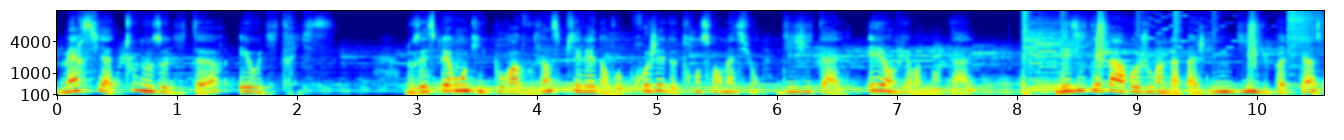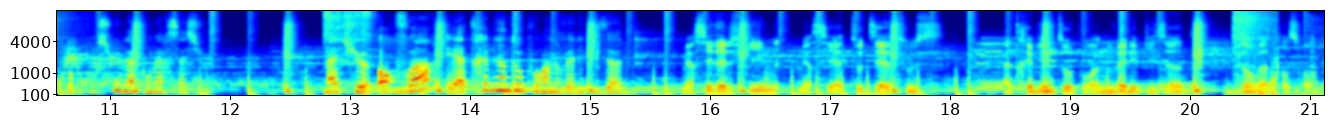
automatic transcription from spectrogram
Merci à tous nos auditeurs et auditrices. Nous espérons qu'il pourra vous inspirer dans vos projets de transformation digitale et environnementale. N'hésitez pas à rejoindre la page LinkedIn du podcast pour poursuivre la conversation. Mathieu, au revoir et à très bientôt pour un nouvel épisode. Merci Delphine, merci à toutes et à tous. À très bientôt pour un nouvel épisode d'On va transformer.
